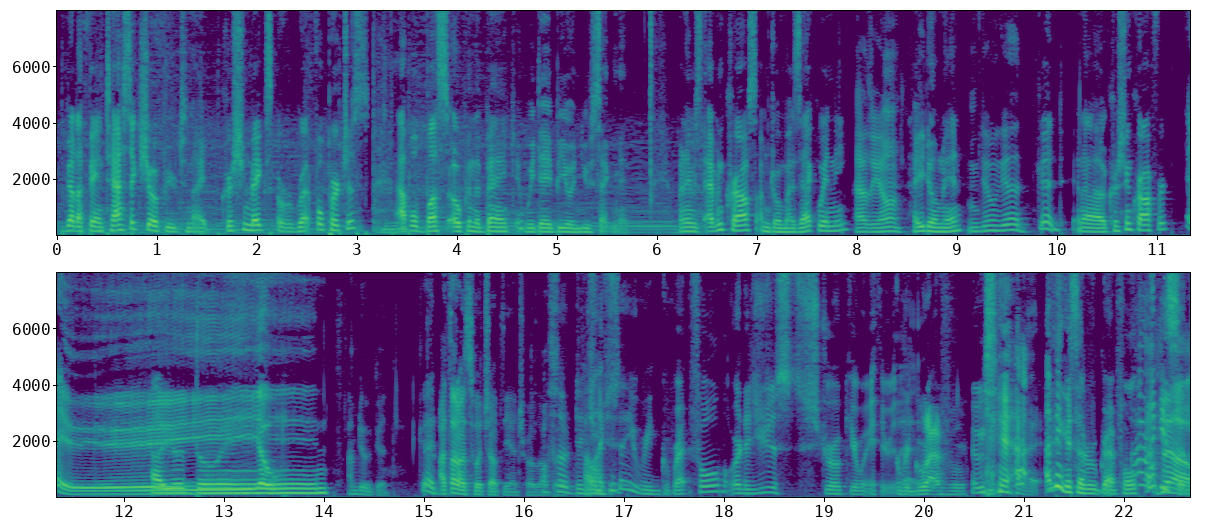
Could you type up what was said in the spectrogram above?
We've got a fantastic show for you tonight. Christian makes a regretful purchase, mm-hmm. Apple busts open the bank, and we debut a new segment. My name is Evan Kraus. I'm joined by Zach Whitney. How's it going? How you doing, man? I'm doing good. Good. And uh, Christian Crawford. Hey. How you doing? Yo. I'm doing good. Good. I thought I'd switch up the intro though. Also, did I you like it. say regretful or did you just stroke your way through that? regretful. yeah. I think I said regretful. think he said No.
